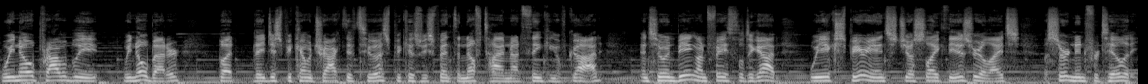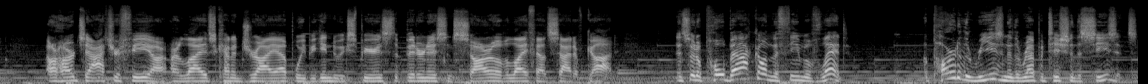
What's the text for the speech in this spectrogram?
we know probably we know better, but they just become attractive to us because we spent enough time not thinking of God. And so, in being unfaithful to God, we experience, just like the Israelites, a certain infertility. Our hearts atrophy, our, our lives kind of dry up. We begin to experience the bitterness and sorrow of a life outside of God. And so, to pull back on the theme of Lent, a part of the reason of the repetition of the seasons,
